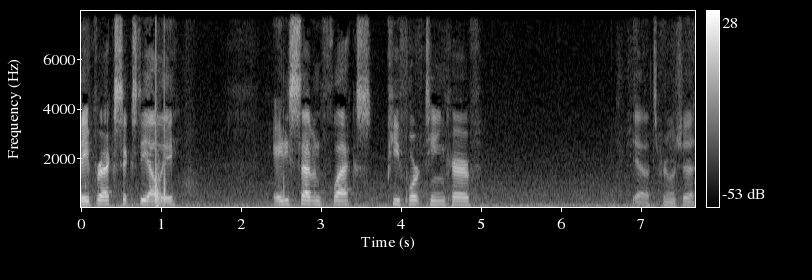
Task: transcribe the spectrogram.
Vapor X60 LE, 87 flex, P14 curve. Yeah, that's pretty much it.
